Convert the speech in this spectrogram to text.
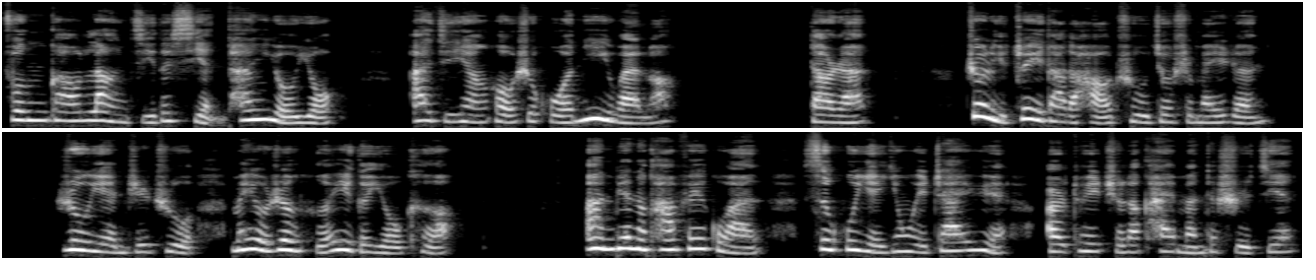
风高浪急的险滩游泳，埃及艳后是活腻歪了。当然，这里最大的好处就是没人，入眼之处没有任何一个游客。岸边的咖啡馆似乎也因为斋月而推迟了开门的时间。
